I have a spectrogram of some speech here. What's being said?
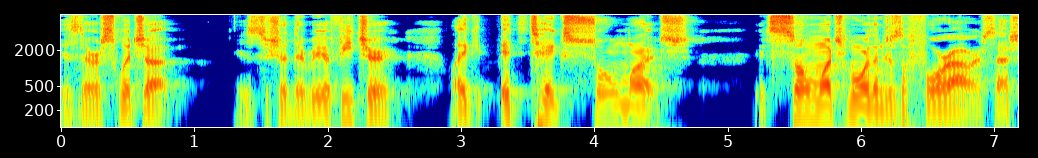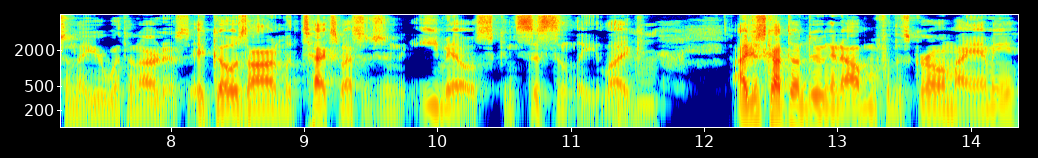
Is there a switch up? Is should there be a feature? Like it takes so much. It's so much more than just a four hour session that you're with an artist. It goes on with text messages and emails consistently. Like Mhm. I just got done doing an album for this girl in Miami.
